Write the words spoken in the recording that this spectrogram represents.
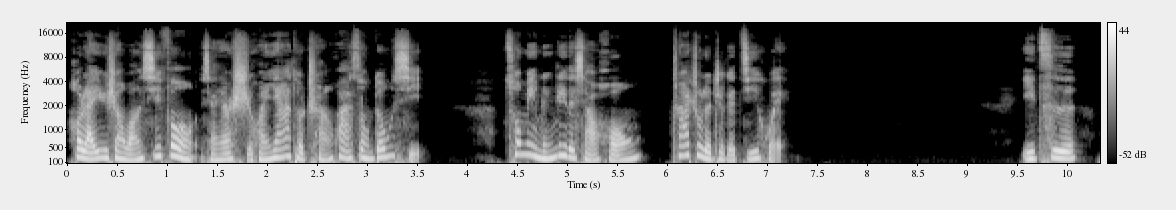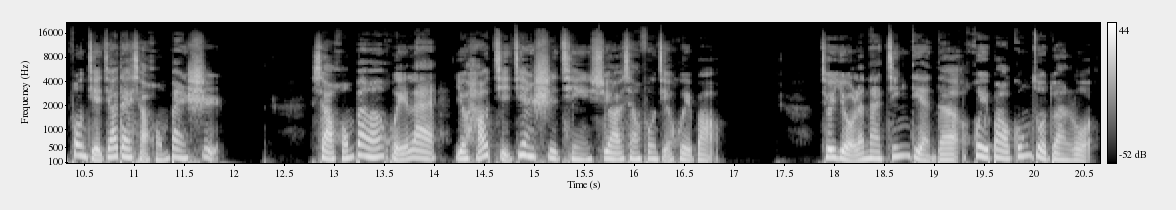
后来遇上王熙凤，想要使唤丫头传话送东西，聪明伶俐的小红。抓住了这个机会。一次，凤姐交代小红办事，小红办完回来，有好几件事情需要向凤姐汇报，就有了那经典的汇报工作段落。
